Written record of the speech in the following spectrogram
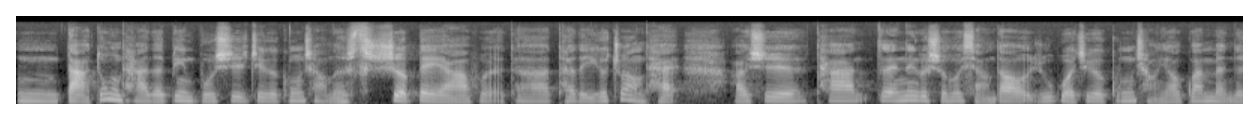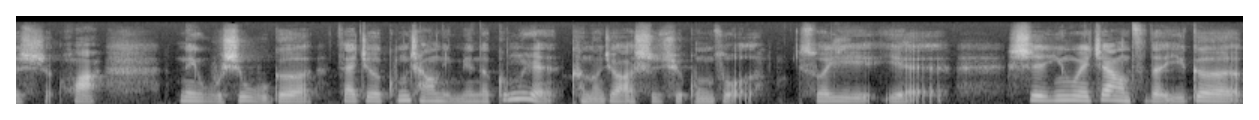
嗯打动他的，并不是这个工厂的设备啊，或者他他的一个状态，而是他在那个时候想到，如果这个工厂要关门的时候，那五十五个在这个工厂里面的工人可能就要失去工作了。所以也是因为这样子的一个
